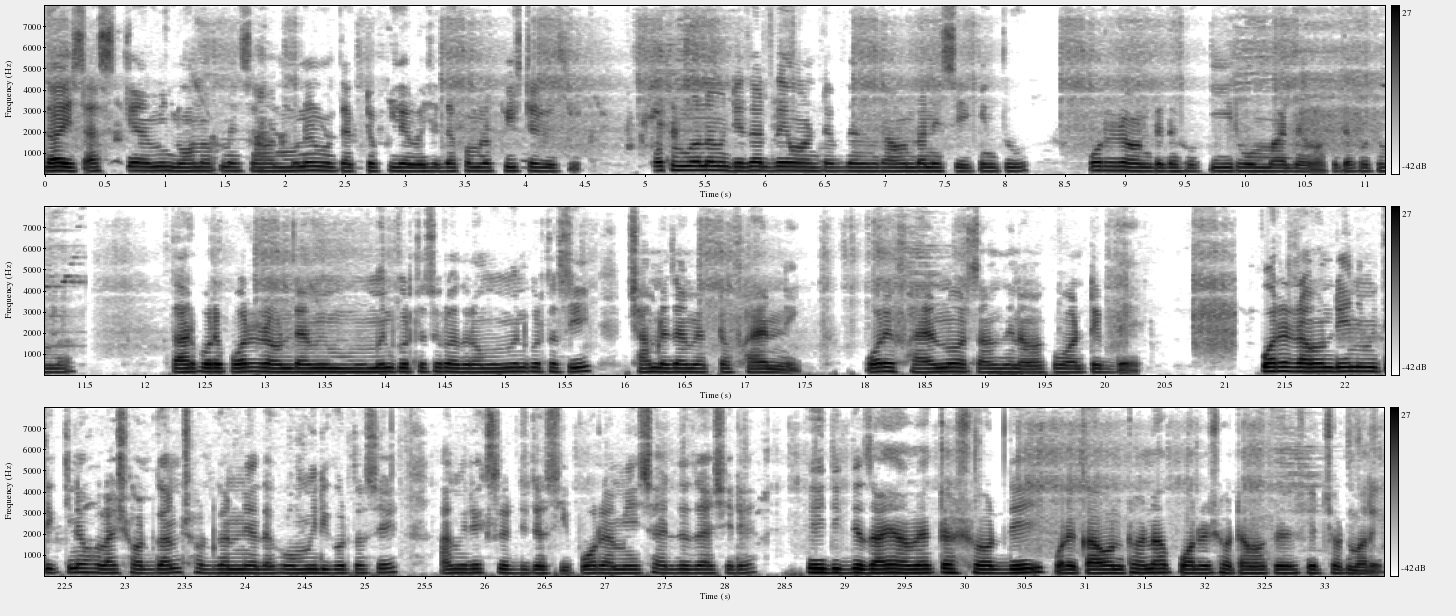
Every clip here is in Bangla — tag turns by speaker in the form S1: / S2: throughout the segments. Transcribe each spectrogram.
S1: গাইস আজকে আমি লোন আপ ম্যাচে আমার মনের মতো একটা প্লেয়ার হয়েছে। দেখো, আমরা ফিস্টে গেছি। প্রথম রাউন্ড আমি ডেজার্ট দিয়ে ওয়ান টাইপ আমি রাউন্ড আনেছি কিন্তু পরের রাউন্ডে দেখো কি রুম মার দেয় আমাকে, দেখো তোমরা। তারপরে পরের রাউন্ডে আমি মুভমেন্ট করতেছি ধরো মুভমেন্ট করতেছি। সামনে যে আমি একটা ফায়ার নিই। পরে ফায়ার নেওয়ার চান্স দেন, আমাকে ওয়ান টেপ দেয়। পরের রাউন্ডে নিমিতে কিনা হলায় শর্ট গান শর্ট গান নিয়ে দেখো, মিডি করতেছে। আমি রেক্সপেক্ট দিতেছি, পরে আমি এই সাইড দিয়ে যাই সেটা এই দিক দিয়ে যাই, আমি একটা শট দিই, পরে কাউন্ট হয় না, পরের শট আমাকে হেড শট মারে।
